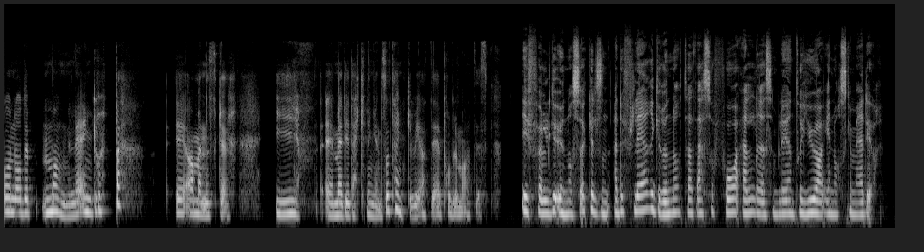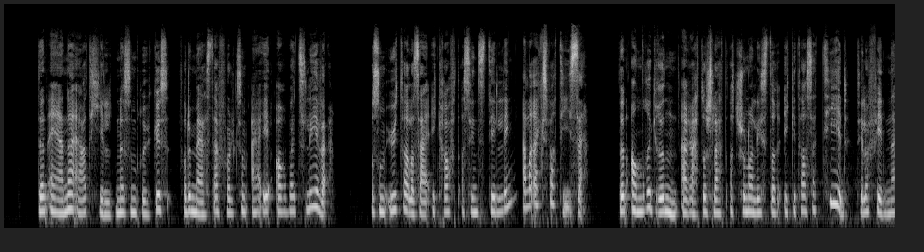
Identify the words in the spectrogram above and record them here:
Og når det mangler en gruppe eh, av mennesker i eh, mediedekningen, så tenker vi at det er problematisk. Ifølge undersøkelsen er det flere grunner til at det er så få eldre som blir intervjua i norske medier. Den ene er at kildene som brukes, for det meste er folk som er i arbeidslivet, og som uttaler seg i kraft av sin stilling eller ekspertise. Den andre grunnen er rett og slett at journalister ikke tar seg tid til å finne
